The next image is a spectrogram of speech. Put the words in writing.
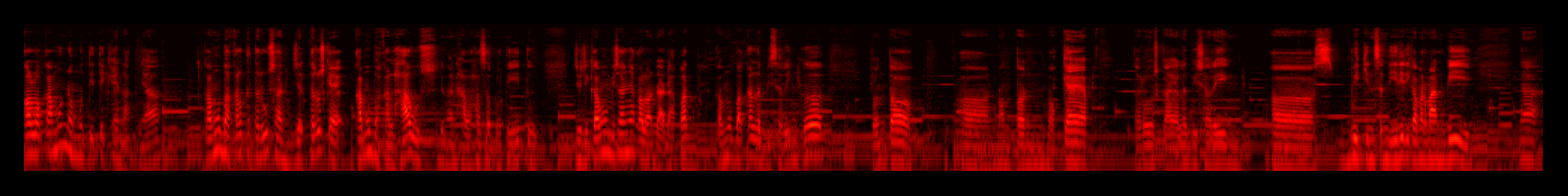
kalau kamu nemu titik enaknya kamu bakal keterusan. Terus kayak kamu bakal haus dengan hal-hal seperti itu. Jadi kamu misalnya kalau ndak dapat kamu bakal lebih sering ke contoh uh, nonton bokep terus kayak lebih sering uh, bikin sendiri di kamar mandi. Nah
